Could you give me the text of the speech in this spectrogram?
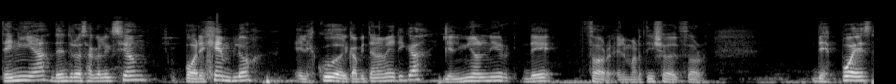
tenía dentro de esa colección, por ejemplo, el escudo del Capitán América y el Mjolnir de Thor, el martillo de Thor. Después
